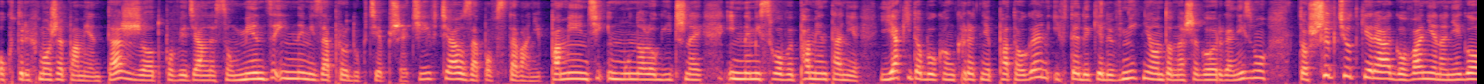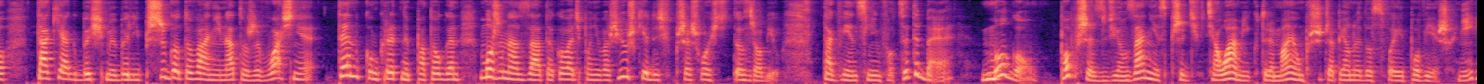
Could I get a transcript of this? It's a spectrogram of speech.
o których może pamiętasz, że odpowiedzialne są między innymi za produkcję przeciwciał, za powstawanie pamięci immunologicznej, innymi słowy, pamiętanie, jaki to był konkretnie patogen, i wtedy, kiedy wniknie on do naszego organizmu, to szybciutkie reagowanie na niego, tak jakbyśmy byli przygotowani na to, że właśnie ten konkretny patogen może nas zaatakować, ponieważ już kiedyś w przeszłości to zrobił. Tak więc limfocyty B mogą poprzez wiązanie z przeciwciałami, które mają przyczepione do swojej powierzchni,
